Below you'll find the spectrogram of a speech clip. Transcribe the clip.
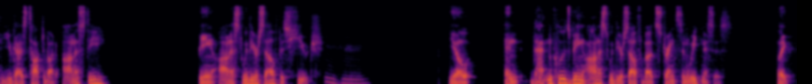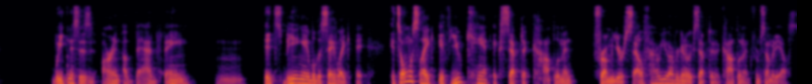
you guys talked about honesty. Being honest with yourself is huge. Mm-hmm. You know, and that includes being honest with yourself about strengths and weaknesses. Like weaknesses aren't a bad thing. Mm. It's being able to say, like, it, it's almost like if you can't accept a compliment from yourself, how are you ever going to accept a compliment from somebody else?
